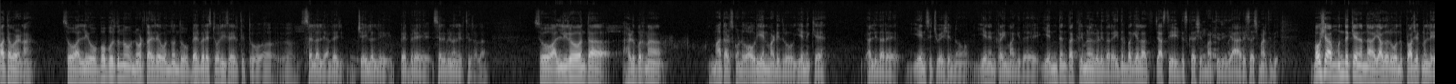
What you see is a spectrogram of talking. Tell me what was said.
ವಾತಾವರಣ. ಸೊ ಅಲ್ಲಿ ಒಬ್ಬೊಬ್ರದ್ದು ನೋಡ್ತಾ ಇದ್ರೆ ಒಂದೊಂದು ಬೇರೆ ಬೇರೆ ಸ್ಟೋರೀಸ್ ಇರ್ತಿತ್ತು ಸೆಲ್ಲಲ್ಲಿ ಅಂದರೆ ಜೈಲಲ್ಲಿ ಬೇರೆ ಬೇರೆ ಸೆಲ್ಗಳಲ್ಲಿ ಇರ್ತಿದ್ರಲ್ಲ. ಸೊ ಅಲ್ಲಿರೋ ಅಂಥ ಹಳಬರನ್ನ ಮಾತಾಡಿಸ್ಕೊಂಡು ಅವ್ರು ಏನು ಮಾಡಿದರು, ಏನಕ್ಕೆ ಅಲ್ಲಿದ್ದಾರೆ, ಏನು ಸಿಚುವೇಶನ್ನು ಏನೇನು ಕ್ರೈಮ್ ಆಗಿದೆ, ಎಂತೆಂಥ ಕ್ರಿಮಿನಲ್ಗಳಿದ್ದಾರೆ ಇದ್ರ ಬಗ್ಗೆ ಎಲ್ಲ ಜಾಸ್ತಿ ಡಿಸ್ಕಷನ್ ಮಾಡ್ತಿದ್ವಿ, ಯಾ ರಿಸರ್ಚ್ ಮಾಡ್ತಿದ್ವಿ. ಬಹುಶಃ ಮುಂದಕ್ಕೆ ನನ್ನ ಯಾವುದಾದ್ರು ಒಂದು ಪ್ರಾಜೆಕ್ಟ್ನಲ್ಲಿ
